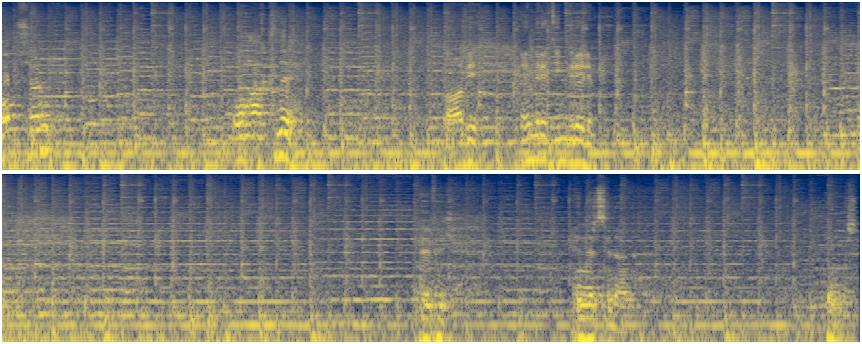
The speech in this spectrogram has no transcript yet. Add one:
Olsun. O haklı. Abi emret indirelim. Tevfik. İndir silahını. İndir.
